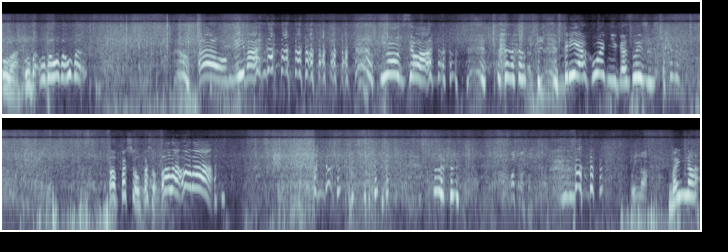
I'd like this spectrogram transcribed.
Оба, оба, оба, оба, оба. Оу, мимо. Ну все. Обидели. Три охотника, слышишь? О, пошел, пошел. Оба, оба! Война. Война.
